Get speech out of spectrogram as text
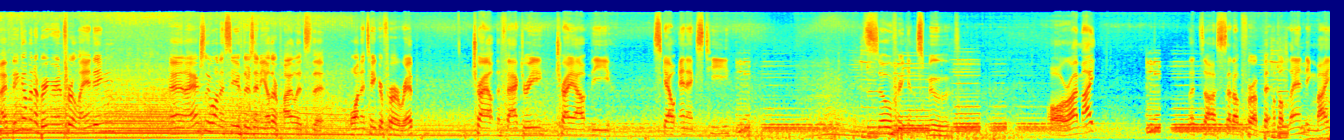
I think I'm gonna bring her in for a landing and I actually want to see if there's any other pilots that want to take her for a rip. Try out the factory, try out the Scout NXT. So freaking smooth. All right, mate. Let's uh, set up for a bit of a landing, mate.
